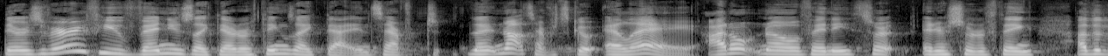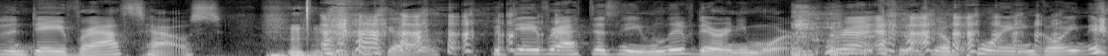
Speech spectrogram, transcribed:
there's very few venues like that or things like that in San Fran- not San Francisco LA I don't know if any sort any sort of thing other than Dave Rath's house. Go. But Dave Rath doesn't even live there anymore. Right. so there's no point in going there.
